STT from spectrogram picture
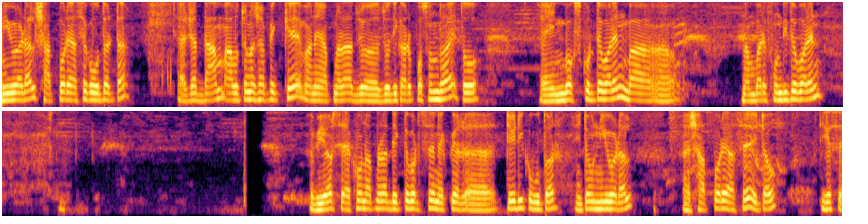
নিউ অ্যাডাল সাত পরে আছে কবুতরটা। আর এটার দাম আলোচনা সাপেক্ষে মানে আপনারা যদি কারোর পছন্দ হয়, তো ইনবক্স করতে পারেন বা নাম্বারে ফোন দিতে পারেন। ভিওর্স এখন আপনারা দেখতে পাচ্ছেন এক পেয়ার টেডি কবুতর। এটাও নিউ অ্যাডাল সাত পরে আছে এটাও, ঠিক আছে?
